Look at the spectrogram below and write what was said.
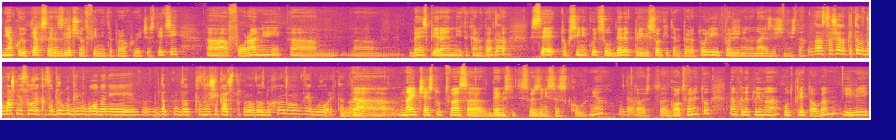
Някои от тях са различни от финните прахови частици. А, форани, а, а, бенспирен и така нататък, да. се токсини, които се отделят при високи температури и пържене на най-различни неща. Да, това ще да питам в домашни условия какво друго би могло да ни да, да повуши качеството на въздуха, но вие отговорихте. Да, да най-често това са дейностите свързани с кухня, да. т.е. готвенето, там където има открит огън или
